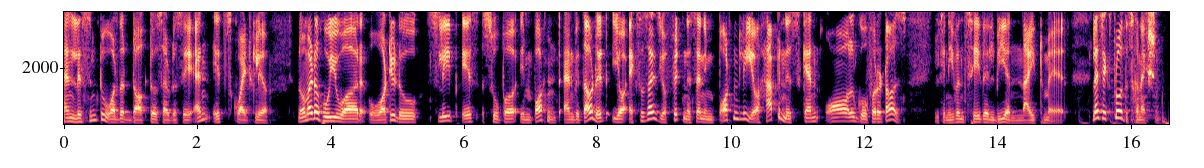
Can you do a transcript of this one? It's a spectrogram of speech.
and listen to what the doctors have to say, and it's quite clear. No matter who you are, what you do, sleep is super important. And without it, your exercise, your fitness, and importantly, your happiness can all go for a toss. You can even say there'll be a nightmare. Let's explore this connection.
